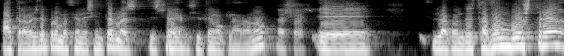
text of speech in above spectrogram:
a través de promociones internas, si, tengo claro, ¿no? Eso es. Eh, la contestación vuestra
